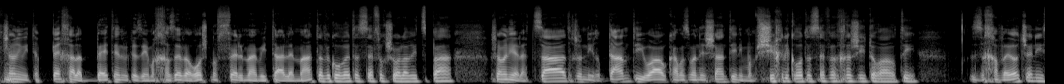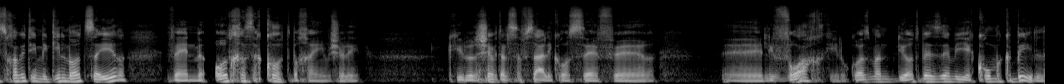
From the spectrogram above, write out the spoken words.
עכשיו אני מתהפך על הבטן וכזה עם החזה והראש נופל מהמיטה למטה וקורא את הספר שהוא על הרצפה, עכשיו אני על הצד, עכשיו נרדמתי, וואו, כמה זמן ישנתי, אני ממשיך לקרוא את הספר אחרי שהתעוררתי. זה חוויות שאני סוחב איתי מגיל מאוד צעיר, והן מאוד חזקות בחיים שלי. כאילו, לשבת על ספסל, לקרוא ספר, אה, לברוח, כאילו, כל הזמן להיות באיזה יקום מקביל.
